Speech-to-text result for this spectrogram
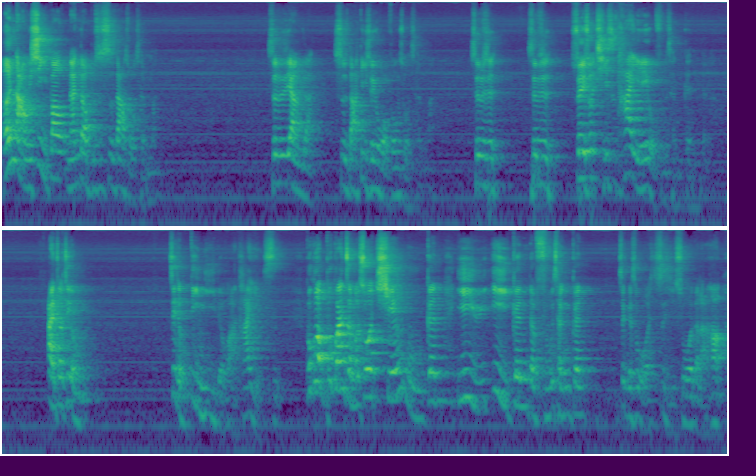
而脑细胞难道不是四大所成吗？是不是这样子啊？四大地水火风所成嘛？是不是？是不是？所以说，其实它也有浮尘根的。按照这种这种定义的话，它也是。不过不管怎么说，前五根依于一根的浮尘根，这个是我自己说的了哈。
